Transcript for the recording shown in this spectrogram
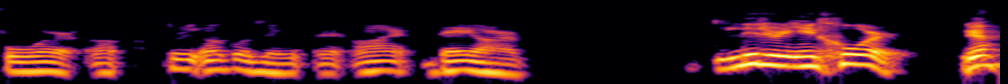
four uh, three uncles and, and aunt, they are literally in court. Yeah.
